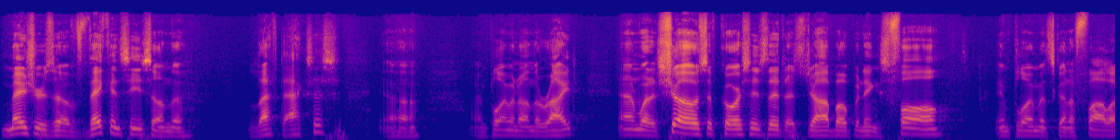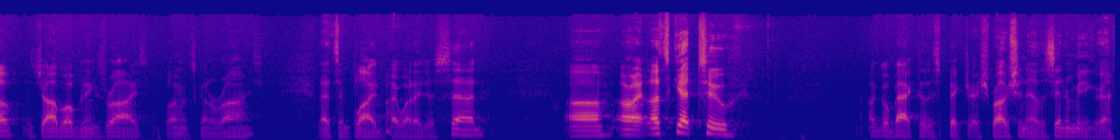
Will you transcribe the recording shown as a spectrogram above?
measures of vacancies on the left axis, uh, employment on the right. And what it shows, of course, is that as job openings fall, employment's going to follow. As job openings rise, employment's going to rise. That's implied by what I just said. Uh, all right, let's get to, I'll go back to this picture. I probably shouldn't have this intermediate graph.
